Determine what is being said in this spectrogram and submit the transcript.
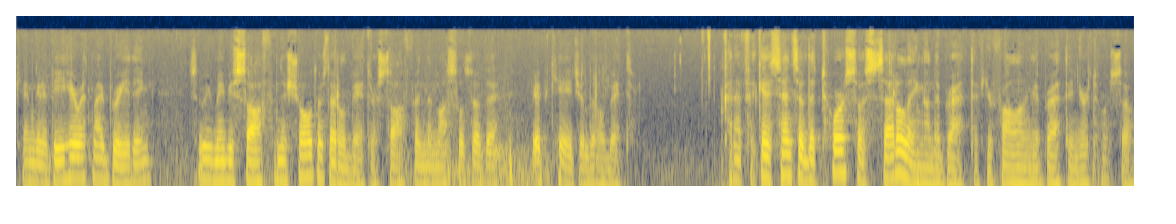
Okay, I'm going to be here with my breathing. So we maybe soften the shoulders a little bit or soften the muscles of the rib cage a little bit. Kind of get a sense of the torso settling on the breath if you're following the breath in your torso.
